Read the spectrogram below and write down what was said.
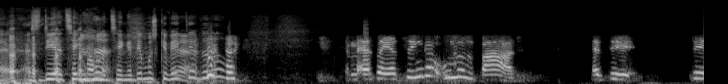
øh, altså de her ting, hvor man tænker, det er måske vigtigt at vide. Jamen, altså, jeg tænker umiddelbart, at det, det,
